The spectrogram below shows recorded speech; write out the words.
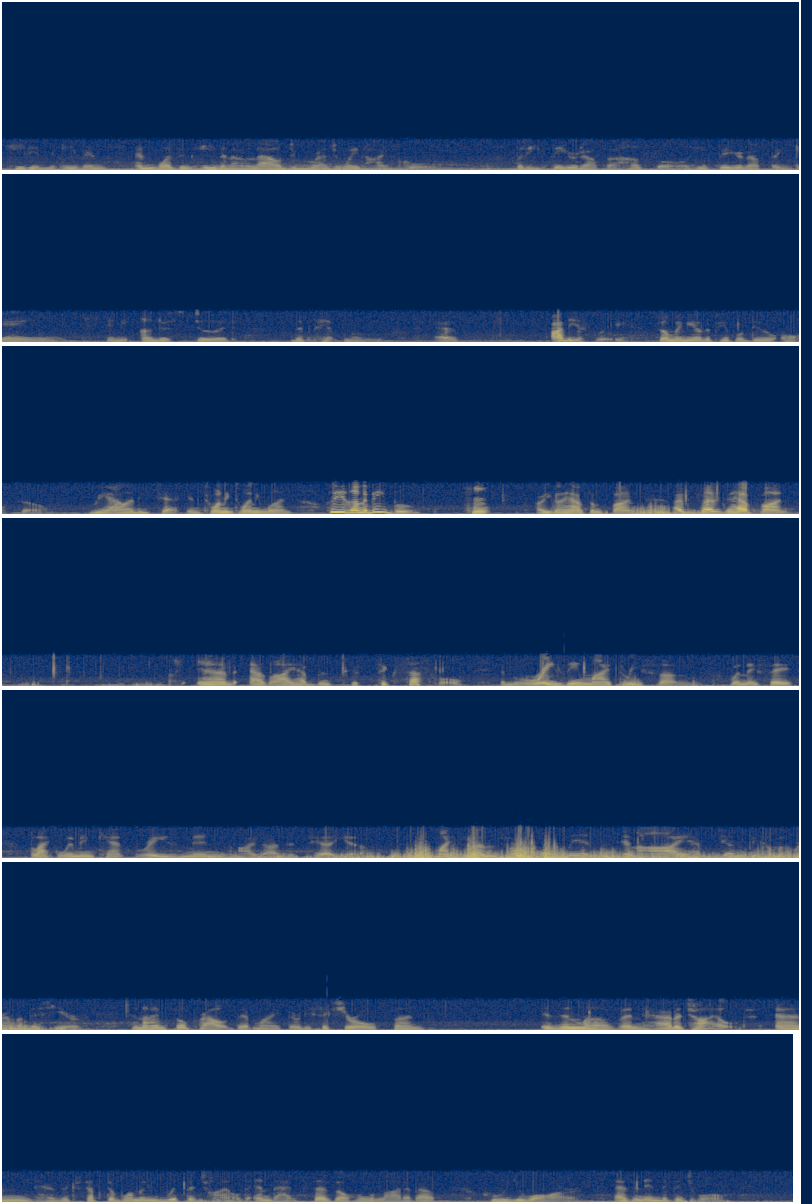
he didn't even and wasn't even allowed to graduate high school. But he figured out the hustle, he figured out the game, and he understood the pimp move, as obviously so many other people do also. Reality check in 2021. Who you gonna be, boo? Hmm. Are you gonna have some fun? I've decided to have fun, and as I have been successful in raising my three sons, when they say black women can't raise men, I got to tell you, my sons are all men, and I have just become a grandma this year, and I am so proud that my 36 year old son is in love and had a child and has accepted a woman with a child, and that says a whole lot about who you are as an individual,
